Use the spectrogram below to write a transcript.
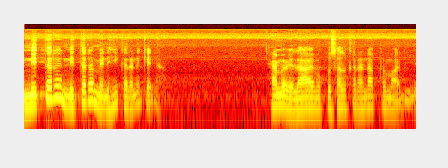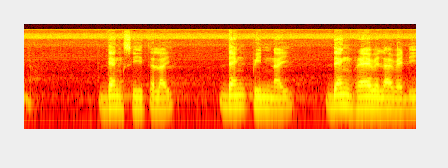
නිතර නිතර මෙනෙහි කරන කෙන. හැම වෙලාම කුසල් කරන්න අප්‍රමාදී වෙනවා. දැන් සීතලයි දැන් පින්නයි දැන් රෑවෙලා වැඩි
